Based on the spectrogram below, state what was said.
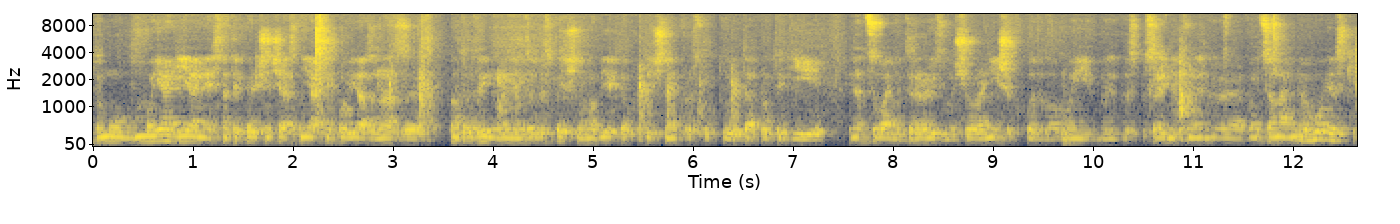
Тому моя діяльність на теперішній час ніяк не пов'язана з контррозвідувальним забезпеченням об'єктів критичної інфраструктури та протидії фінансуванню тероризму, що раніше входило в мої безпосередньо е, функціональні обов'язки.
